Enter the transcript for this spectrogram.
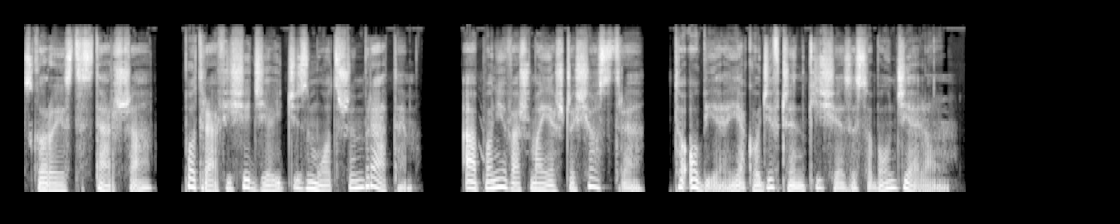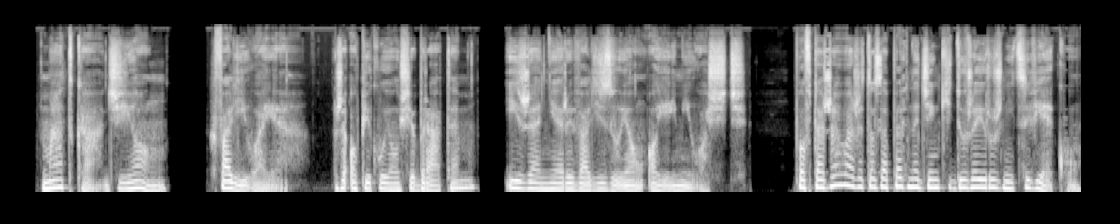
Skoro jest starsza, potrafi się dzielić z młodszym bratem, a ponieważ ma jeszcze siostrę, to obie jako dziewczynki się ze sobą dzielą. Matka Jiong chwaliła je, że opiekują się bratem i że nie rywalizują o jej miłość. Powtarzała, że to zapewne dzięki dużej różnicy wieku.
